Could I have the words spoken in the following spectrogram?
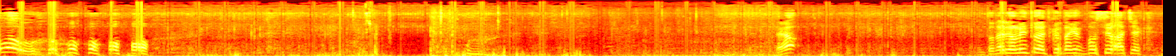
wow, wow. ho, ho. Jo. To nedolítl teďko tak posíláček.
